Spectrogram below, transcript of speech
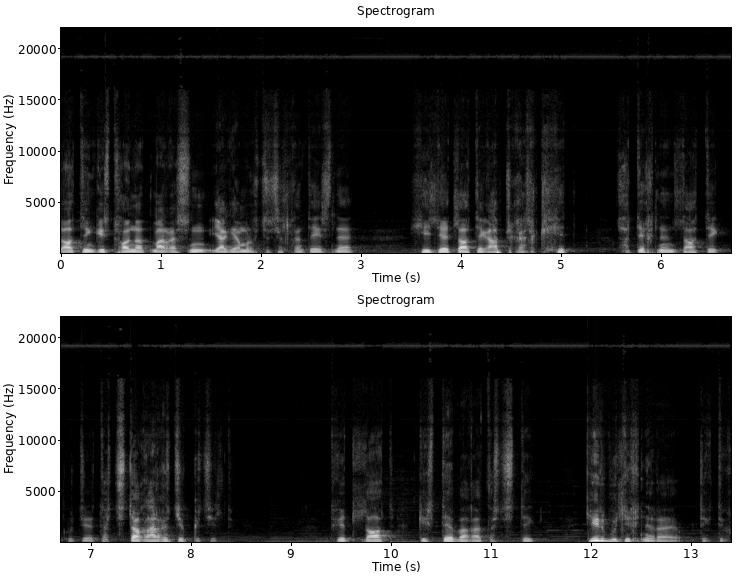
Лотын гэрт хоноод маргааш нь яг ямар учир шалтгаантай ирснэ хилээд Лотыг авч гарах гэхэд хотынхны Лотыг гүжээ зочтой гаргаж өг гэж хэлдэг. Тэгэхэд Лот гэртээ байгаа зочдыг гэр бүлийнхнээрээ тэгдэг.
